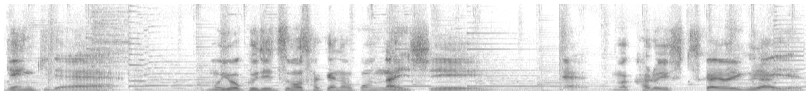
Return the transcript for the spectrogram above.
元気で、もう翌日も酒残んないし、ねまあ、軽い二日酔いぐらいで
